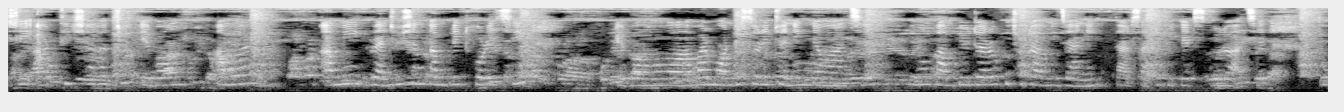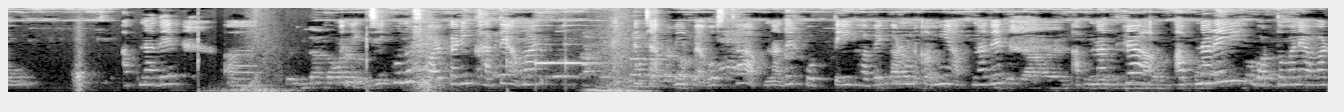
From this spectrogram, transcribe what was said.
সেই আর্থিক সাহায্য এবং আমার, আমি গ্র্যাজুয়েশন কমপ্লিট করেছি। এবং আমার মন্টেসরি ট্রেনিং নেওয়া আছে এবং কম্পিউটারও কিছুটা আমি জানি, তার সার্টিফিকেটসগুলো আছে। তো আপনাদের মানে যে কোনো সরকারি খাতে আমার একটা চাকরির ব্যবস্থা আপনাদের করতেই হবে, কারণ আমি আপনাদের, আপনারা, আপনারাই বর্তমানে আমার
